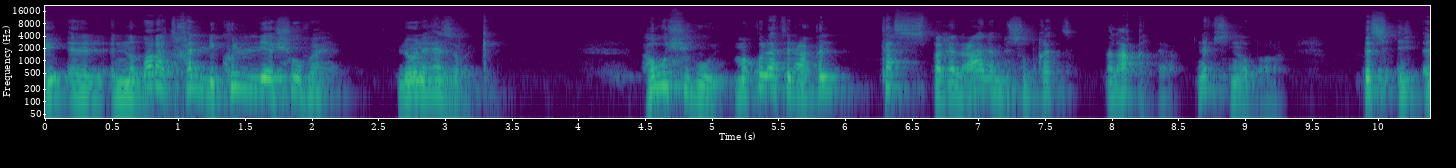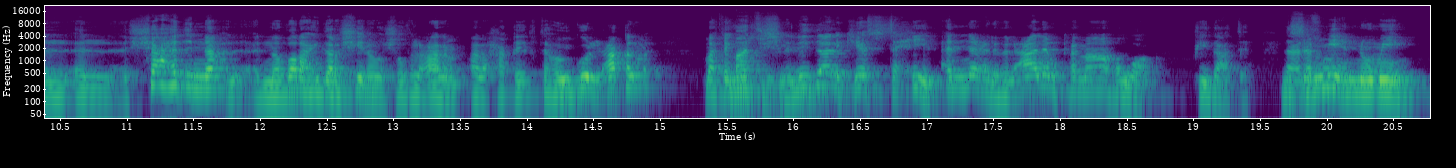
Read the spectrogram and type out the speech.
إيه، ال- النظارة تخلي كل اللي اشوفه لونه أزرق. هو إيش يقول؟ مقولات العقل تصبغ العالم بصبغة العقل نفس النظارة بس ال- ال- الشاهد إن النظارة يقدر يشيلها ويشوف العالم على حقيقته ويقول العقل ما- تقدر ما تشيله تشيل. لذلك يستحيل أن نعرف العالم كما هو في ذاته. نسميه النومين.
